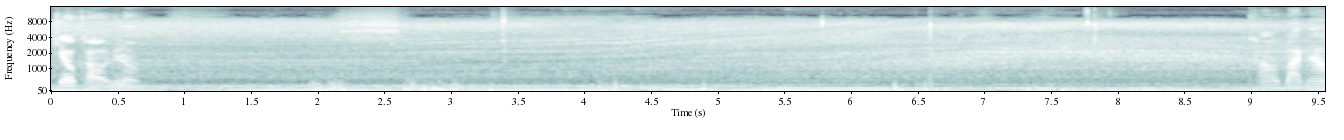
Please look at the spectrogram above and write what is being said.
เกียวเขาพี่น้อง เขาบ้านเฮา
